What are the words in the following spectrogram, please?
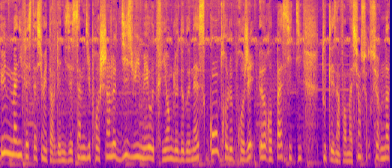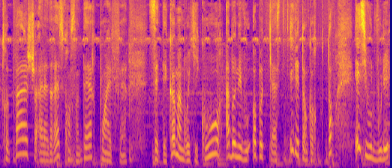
Une manifestation est organisée samedi prochain, le 18 mai, au Triangle de Gonesse, contre le projet Europa City. Toutes les informations sur, sur notre page à l'adresse franceinter.fr. C'était comme un bruit qui court. Abonnez-vous au podcast, il est encore temps. Et si vous le voulez,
